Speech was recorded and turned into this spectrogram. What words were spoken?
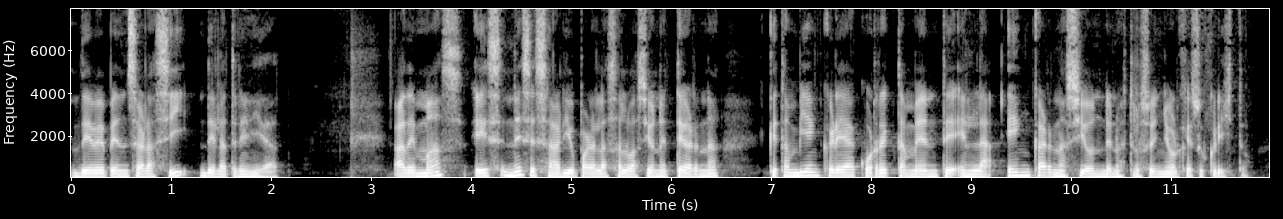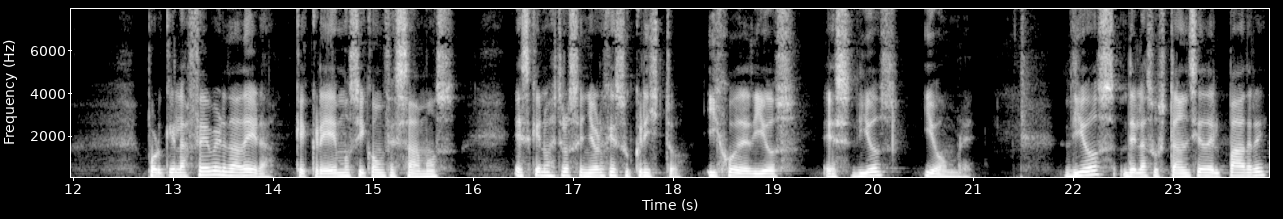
debe pensar así de la Trinidad. Además, es necesario para la salvación eterna que también crea correctamente en la encarnación de nuestro Señor Jesucristo. Porque la fe verdadera que creemos y confesamos es que nuestro Señor Jesucristo, Hijo de Dios, es Dios y hombre. Dios de la sustancia del Padre,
